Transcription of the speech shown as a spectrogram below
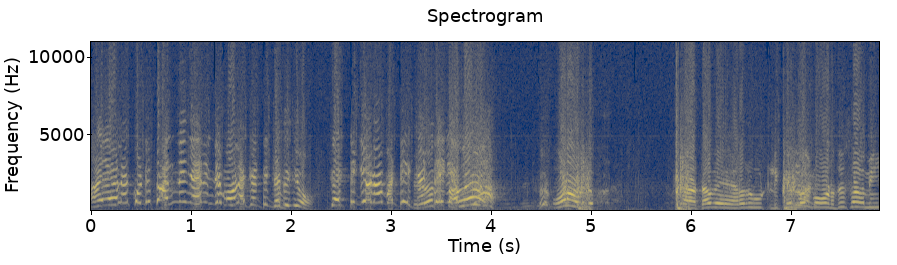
അയാളെ കൊണ്ട് തന്നെ ഞാൻ എന്റെ മോളെ കെട്ടിക്കും കെട്ടിക്കോ? കെട്ടിക്കോടാ പട്ടി. ഓടാ. കഥ വേറെ റൂട്ടിലേക്കല്ലോ പോണത് സ്വാമി?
